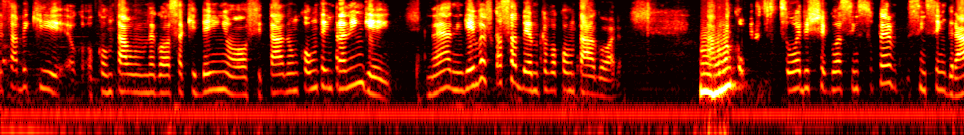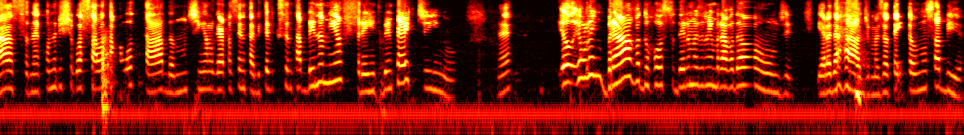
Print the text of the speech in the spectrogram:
Você sabe que eu contar um negócio aqui bem off, tá? Não contem para ninguém, né? Ninguém vai ficar sabendo o que eu vou contar agora. Uhum. A começou, ele chegou assim, super assim, sem graça, né? Quando ele chegou, a sala estava lotada, não tinha lugar para sentar. Ele teve que sentar bem na minha frente, bem pertinho, né? Eu, eu lembrava do rosto dele, mas eu lembrava da onde. E era da rádio, mas até então eu não sabia.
